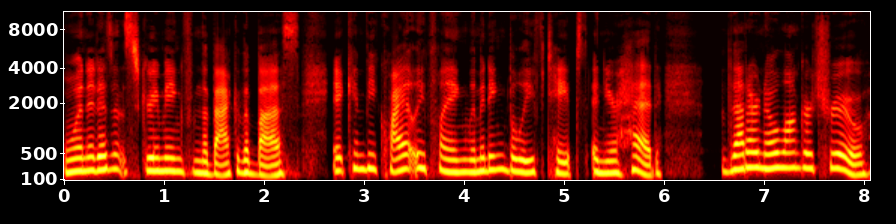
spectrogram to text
When it isn't screaming from the back of the bus, it can be quietly playing limiting belief tapes in your head that are no longer true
